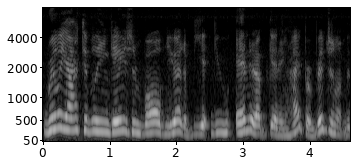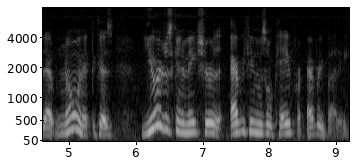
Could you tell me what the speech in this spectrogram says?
really actively engaged, and involved. You had to be. You ended up getting hyper vigilant without knowing it because you were just going to make sure that everything was okay for everybody.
